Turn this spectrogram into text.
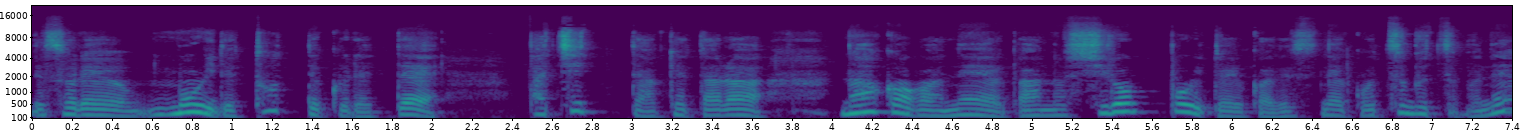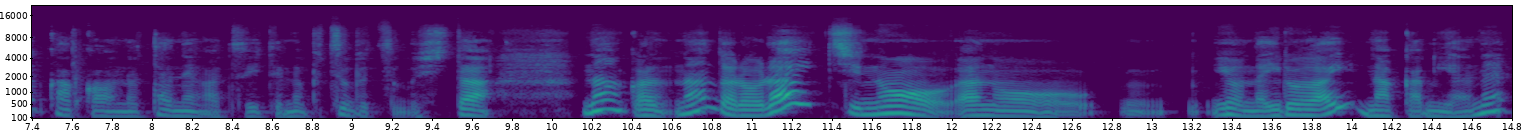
でそれもいで取ってくれてパチッて開けたら中がねあの白っぽいというかですねこうつぶつぶねカカオの種がついてるつぶつぶしたなんかなんだろうライチのあのような色合い？中身はね。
